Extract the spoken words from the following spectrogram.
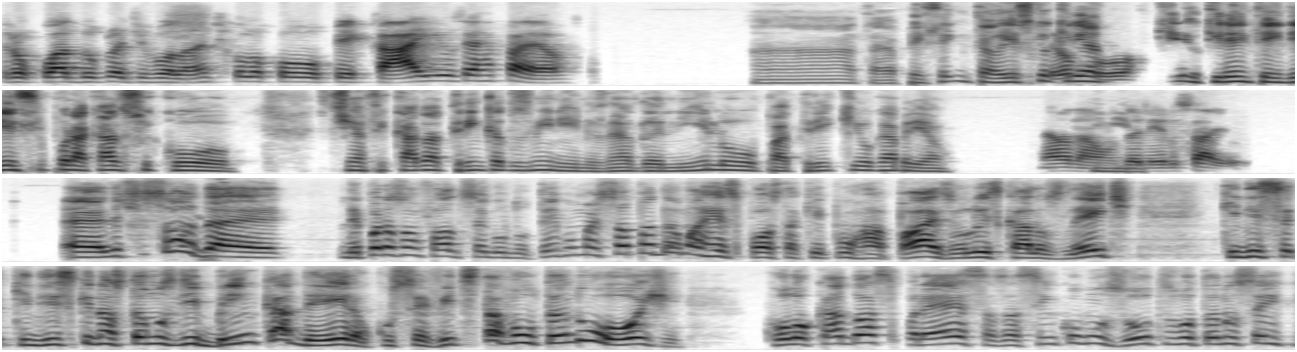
trocou a dupla de volante, colocou o PK e o Zé Rafael. Ah, tá. Eu pensei, então, é isso que eu queria, eu queria entender se por acaso ficou. Se tinha ficado a trinca dos meninos, né? O Danilo, o Patrick e o Gabriel. Não, não, o Danilo saiu. É, deixa eu só dar. Depois nós vamos falar do segundo tempo, mas só para dar uma resposta aqui para um rapaz, o Luiz Carlos Leite, que disse, que disse que nós estamos de brincadeira. O Kusevich está voltando hoje, colocado às pressas, assim como os outros votando sem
